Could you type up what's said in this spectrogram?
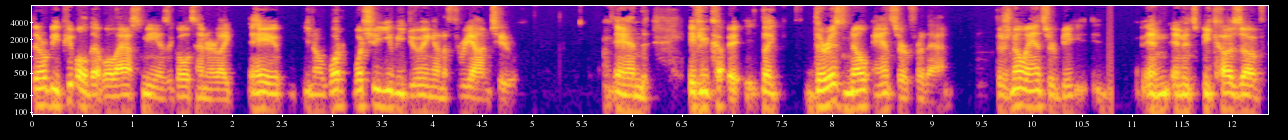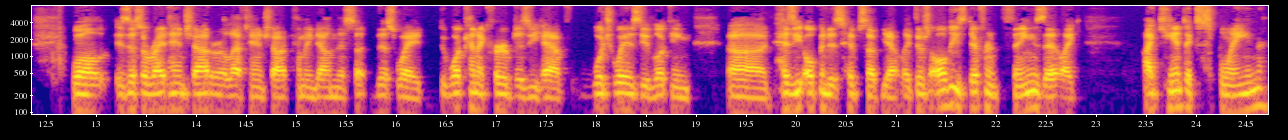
there will be people that will ask me as a goaltender, like, hey, you know, what what should you be doing on a three on two? And if you like, there is no answer for that there's no answer be, and and it's because of well is this a right hand shot or a left hand shot coming down this this way what kind of curve does he have which way is he looking uh, has he opened his hips up yet like there's all these different things that like i can't explain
